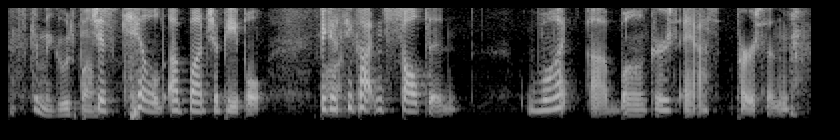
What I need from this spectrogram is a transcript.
It's giving me goosebumps. Just killed a bunch of people because he got insulted. What a bonkers ass person.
